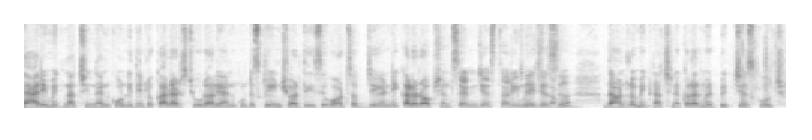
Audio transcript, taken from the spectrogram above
శారీ మీకు నచ్చింది అనుకోండి దీంట్లో కలర్స్ చూడాలి అనుకుంటే స్క్రీన్ షాట్ తీసి వాట్సాప్ చేయండి. కలర్ ఆప్షన్ సెండ్ చేస్తారు ఇమేజెస్. దాంట్లో మీకు నచ్చిన కలర్ మీరు పిక్ చేసుకోవచ్చు.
